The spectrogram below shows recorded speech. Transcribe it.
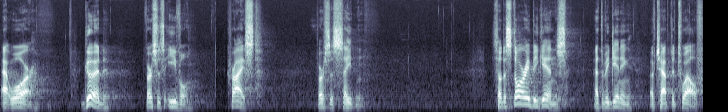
at war, good versus evil, Christ versus Satan. So the story begins at the beginning of chapter 12.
